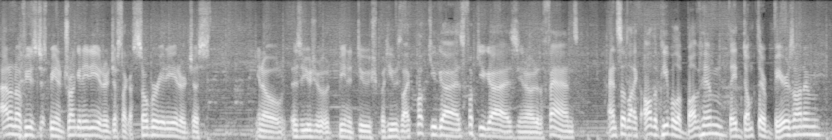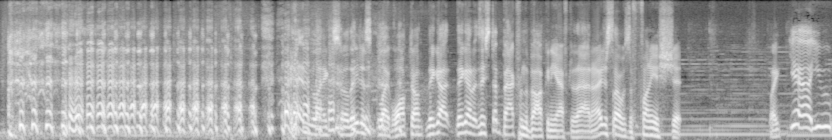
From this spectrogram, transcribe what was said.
I don't know if he was just being a drunken idiot or just like a sober idiot or just you know as usual being a douche but he was like fuck you guys fuck you guys you know to the fans. And so like all the people above him they dumped their beers on him. And like so they just like walked off. They got they got they stepped back from the balcony after that and i just thought it was the funniest shit. Like yeah you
